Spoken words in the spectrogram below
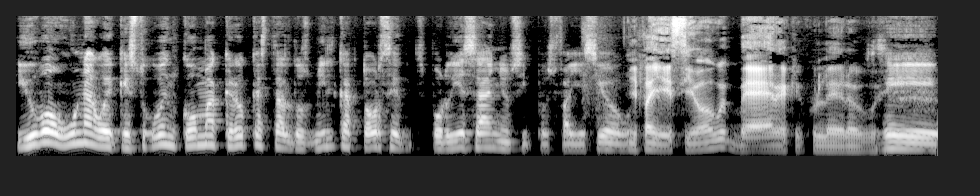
Y hubo una, güey, que estuvo en coma creo que hasta el 2014, por 10 años, y pues falleció, Y güey. falleció, güey. Verga, qué culero, güey. Sí,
